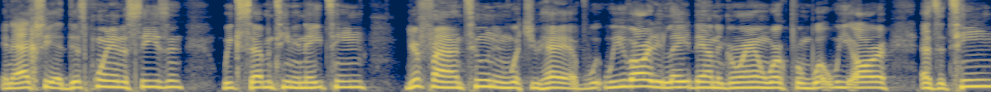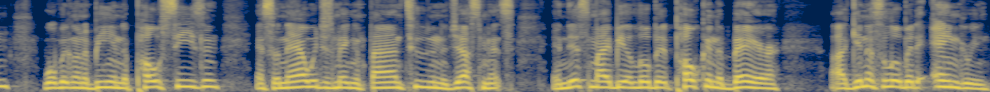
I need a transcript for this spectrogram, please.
And actually, at this point in the season, week 17 and 18, you're fine tuning what you have. We've already laid down the groundwork from what we are as a team, what we're going to be in the postseason, and so now we're just making fine tuning adjustments. And this might be a little bit poking the bear uh, getting us a little bit angry.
